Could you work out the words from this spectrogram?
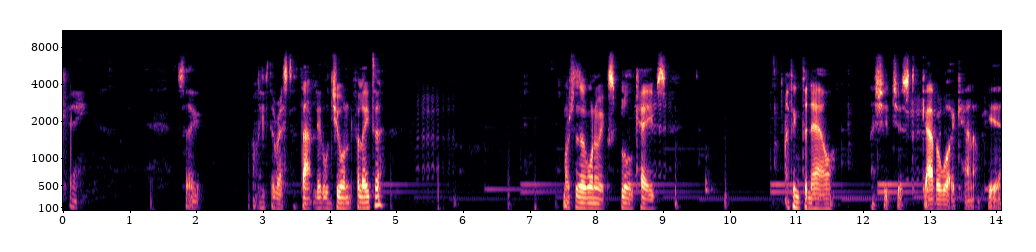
Okay. So I'll leave the rest of that little jaunt for later. As much as I want to explore caves, I think for now I should just gather what I can up here.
